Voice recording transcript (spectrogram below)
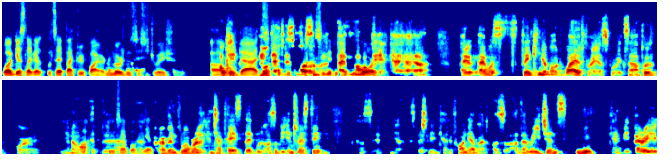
Well, I guess like a, let's say a factory fire, an emergency situation. Uh, okay, that no, that is possible. I, okay. yeah, yeah, I, I was thinking about wildfires, for example, or you know, ah, at the example, uh, yeah. urban-rural interface. That would also be interesting because, it, yeah, especially in California, but also other regions, mm -hmm. can be very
